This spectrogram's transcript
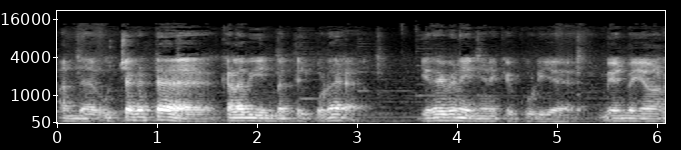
அந்த உச்சகட்ட கலவி இன்பத்தில் கூட இறைவனை நினைக்கக்கூடிய மேன்மையான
